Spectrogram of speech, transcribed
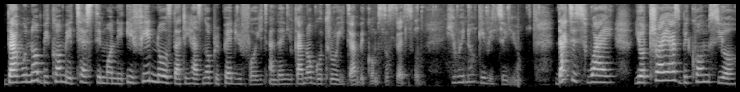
that will not become a testimony if he knows that he has not prepared you for it and then you cannot go through it and become successful. He will not give it to you. That is why your trials becomes your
